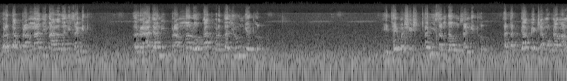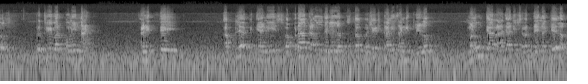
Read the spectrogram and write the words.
व्रत ब्रह्माजी महाराजांनी सांगितलं. राजानी ब्रह्मलोकात व्रत लिहून घेतलं. इथे वशिष्ठांनी समजावून सांगितलं. आता त्यापेक्षा मोठा माणूस पृथ्वीवर कोणी नाही. आणि ते आपल्या पित्याने स्वप्नात आणून दिलेलं पुस्तक वशिष्ठांनी सांगितलेलं. म्हणून त्या राजाने श्रद्धेनं केलं.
